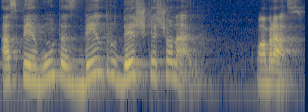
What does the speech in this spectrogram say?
as perguntas dentro deste questionário. Um abraço!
